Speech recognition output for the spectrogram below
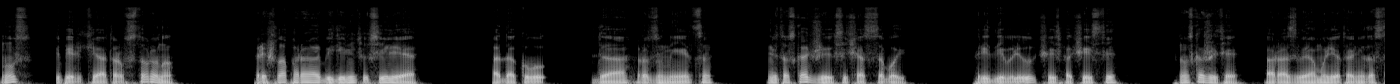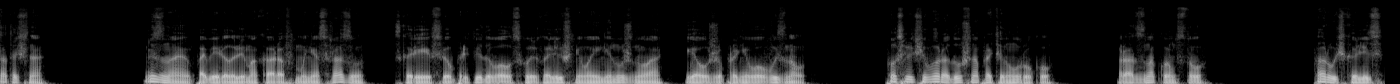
Ну-с, теперь театр в сторону. Пришла пора объединить усилия. Адаку... Да, разумеется. Не таскать же их сейчас с собой. Предъявлю, честь по чести. Но скажите, а разве амулета недостаточно? Не знаю, поверил ли Макаров мне сразу, скорее всего прикидывал, сколько лишнего и ненужного я уже про него вызнал, после чего радушно протянул руку. Рад знакомству. Поручкались,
